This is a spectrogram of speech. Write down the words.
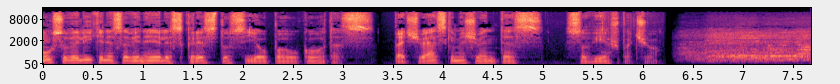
Mūsų Velykinis avinėlis Kristus jau paukotas, tad šveskime šventes su viešpačiu. Alleluja,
